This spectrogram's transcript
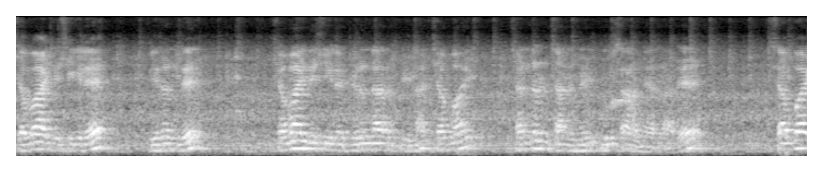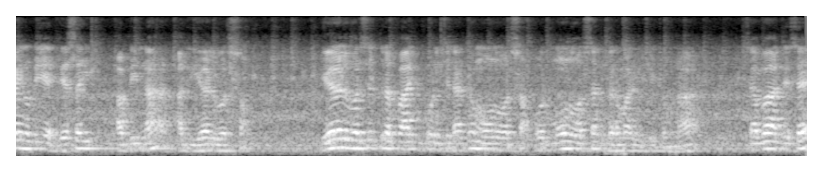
செவ்வாய் திசையிலே பிறந்து செவ்வாய் திசையில் பிறந்தார் அப்படின்னா செவ்வாய் சந்திரன் சாரமே குருசாரம் ஏறாரு செவ்வாயினுடைய திசை அப்படின்னா அது ஏழு வருஷம். ஏழு வருஷத்தில் பாதி போணுச்சுனாக்கா மூணு வருஷம். ஒரு மூணு வருஷம் மாதிரி வச்சுக்கிட்டோம்னா செவ்வாய் திசை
